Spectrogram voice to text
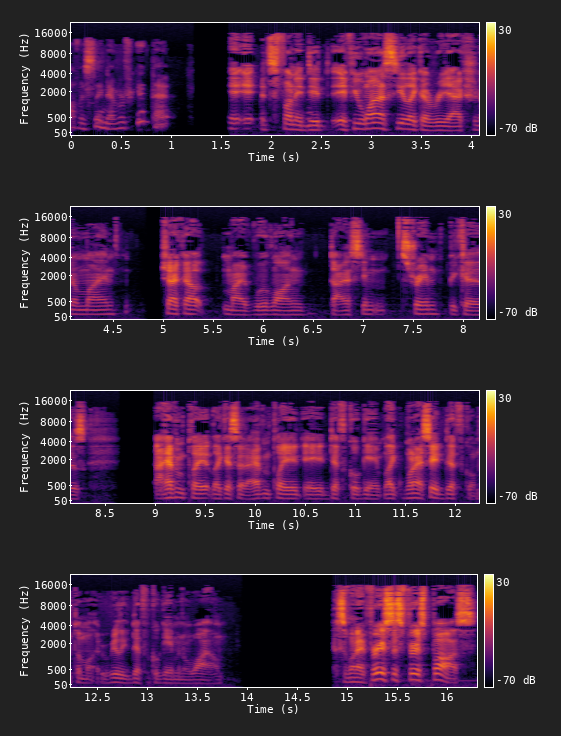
obviously never forget that. It, it's funny, dude. If you want to see like a reaction of mine, check out my Wo Long Dynasty stream because I haven't played. Like I said, I haven't played a difficult game. Like when I say difficult, I'm talking about a really difficult game in a while. So when I first this first boss,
